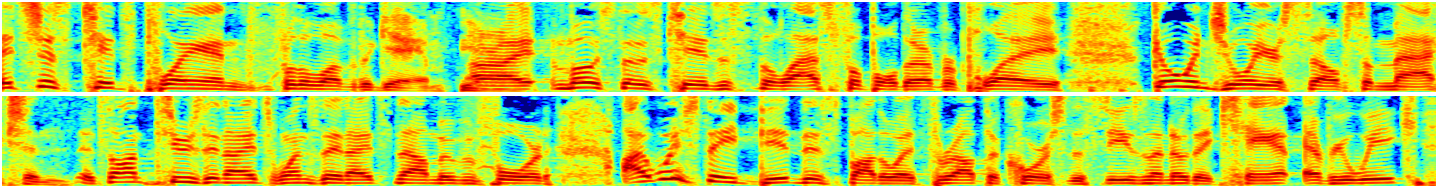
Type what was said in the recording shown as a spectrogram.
it's just kids playing for the love of the game. All right, most of those kids, this is the last football they ever play. Go enjoy yourself some action. It's on Tuesday nights, Wednesday nights now moving forward. I wish they did this, by the way, throughout the course of the season. I know they can't every week,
